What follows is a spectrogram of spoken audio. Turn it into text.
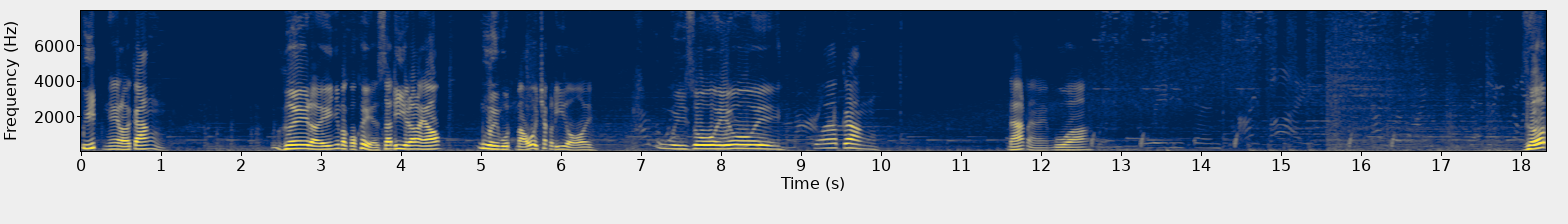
Bít nghe nói căng. Ghê đấy, nhưng mà có thể ra đi ra này không? 11 máu rồi chắc là đi rồi. Ui rồi ôi, Quá căng. Đát này, mua. Rớt.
